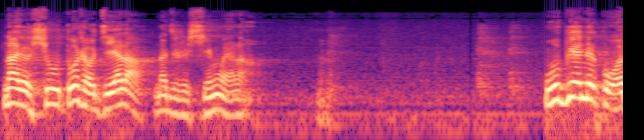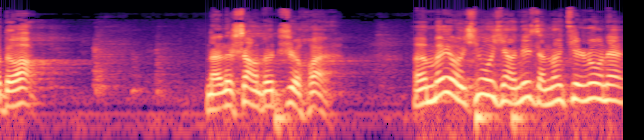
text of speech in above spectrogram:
那要修多少劫了，那就是行为了。无边的果德。乃至上头智慧，呃，没有修行，你怎能进入呢？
